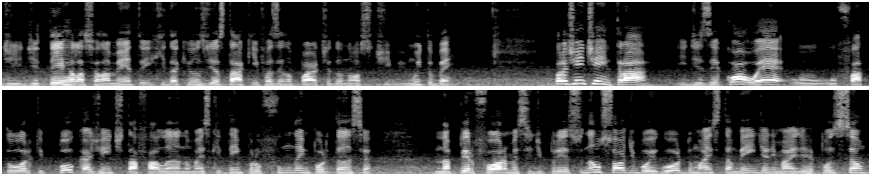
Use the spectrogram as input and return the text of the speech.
de, de ter relacionamento e que daqui uns dias está aqui fazendo parte do nosso time. Muito bem. Para a gente entrar e dizer qual é o, o fator que pouca gente está falando, mas que tem profunda importância na performance de preço, não só de boi gordo, mas também de animais de reposição,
